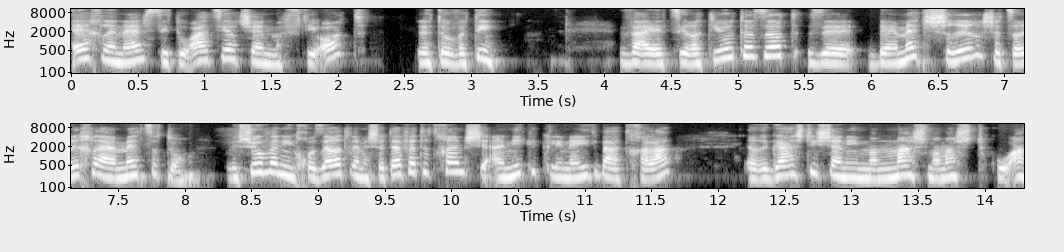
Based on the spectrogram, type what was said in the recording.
איך לנהל סיטואציות שהן מפתיעות לטובתי. והיצירתיות הזאת זה באמת שריר שצריך לאמץ אותו. ושוב אני חוזרת ומשתפת אתכם שאני כקלינאית בהתחלה הרגשתי שאני ממש ממש תקועה.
